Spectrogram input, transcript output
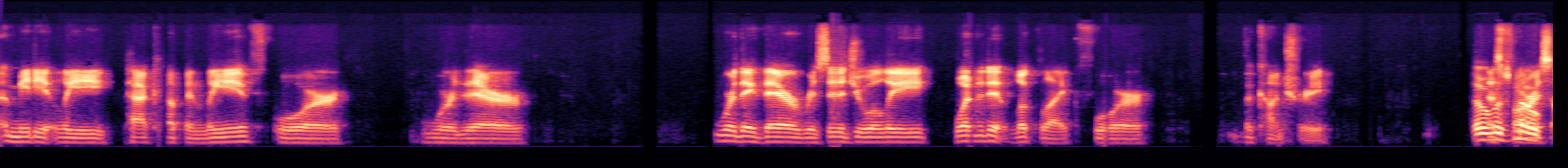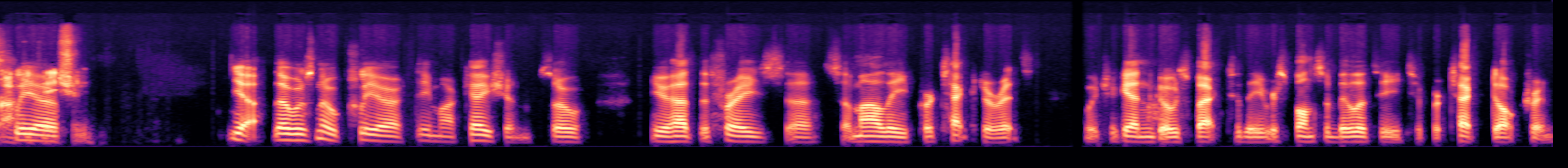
immediately pack up and leave, or were there were they there residually? What did it look like for the country? There was no clear occupation? yeah, there was no clear demarcation. So you had the phrase uh, Somali protectorate, which again goes back to the responsibility to protect doctrine.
